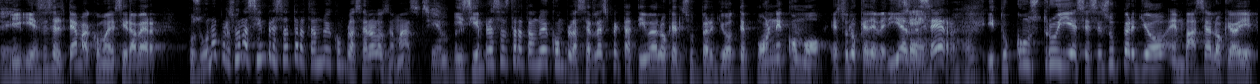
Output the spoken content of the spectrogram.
Y, ese es el tema, como decir, a ver, pues una persona siempre está tratando de complacer a los demás. Siempre. Y siempre estás tratando de complacer la expectativa de lo que el super yo te pone como, eso es lo que deberías de ser. Y tú construyes ese super yo en base a lo que, oye,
